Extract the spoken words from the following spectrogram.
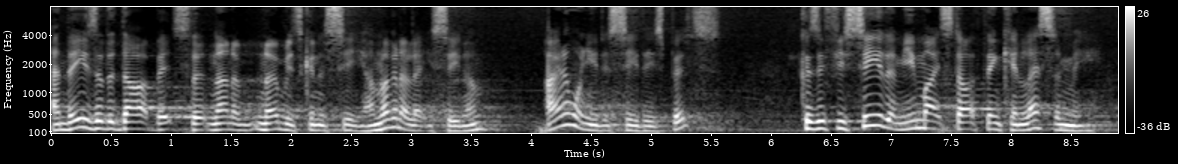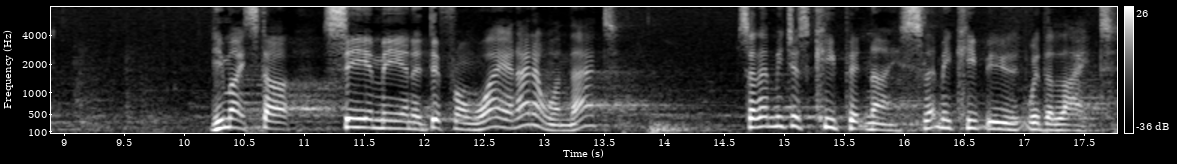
and these are the dark bits that none of, nobody's going to see. I'm not going to let you see them. I don't want you to see these bits. Because if you see them, you might start thinking less of me. You might start seeing me in a different way, and I don't want that. So let me just keep it nice. Let me keep you with the light.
